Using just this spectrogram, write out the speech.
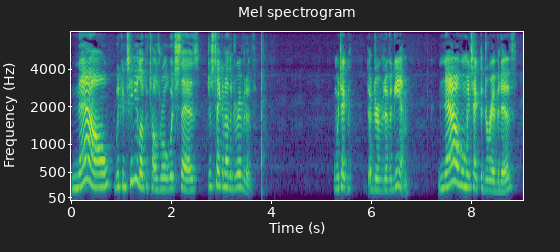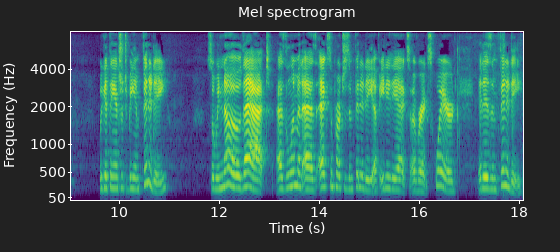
Now we continue L'Hopital's rule, which says just take another derivative. And we take the derivative again. Now when we take the derivative, we get the answer to be infinity. So we know that as the limit as x approaches infinity of e to the x over x squared, it is infinity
